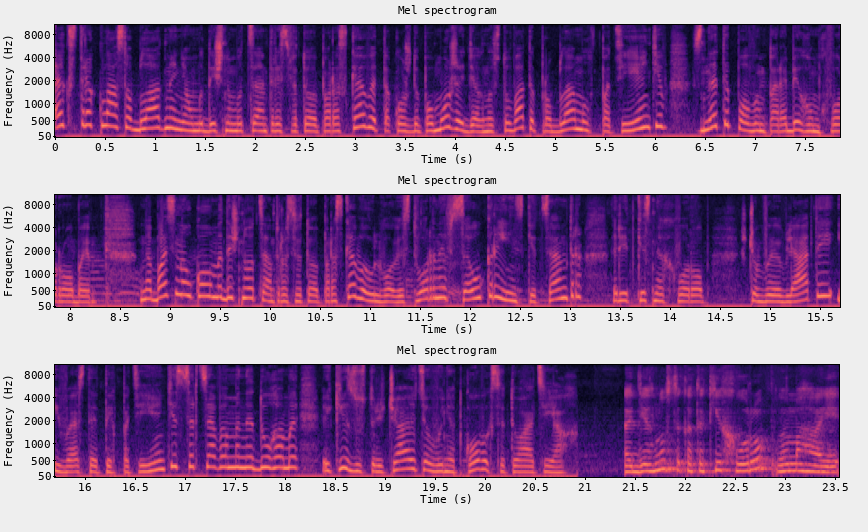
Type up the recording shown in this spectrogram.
Екстра-клас обладнання у медичному центрі Святої Параскеви також допоможе діагностувати проблему в пацієнтів з нетиповим перебігом хвороби. На базі науково-медичного центру Святої Параскеви у Львові створений всеукраїнський центр рідкісних хвороб, щоб виявляти і вести тих пацієнтів з серцевими недугами, які зустрічаються у виняткових ситуаціях. Діагностика таких хвороб вимагає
